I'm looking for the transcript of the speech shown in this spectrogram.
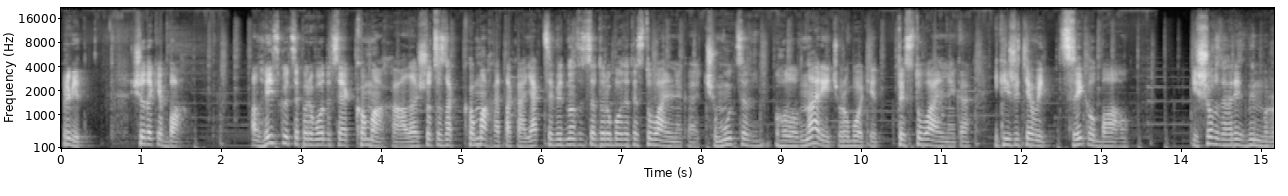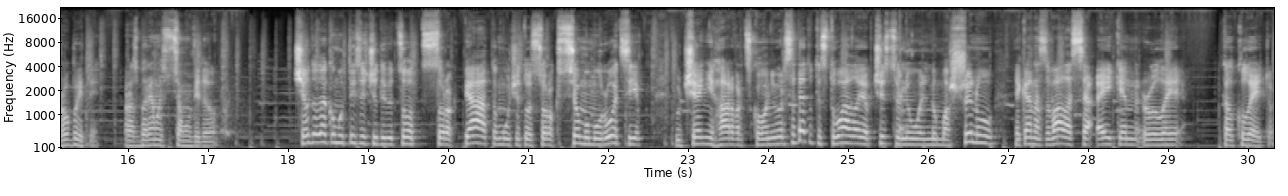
Привіт! Що таке баг? Англійською це переводиться як комаха, але що це за комаха така? Як це відноситься до роботи тестувальника? Чому це головна річ в роботі тестувальника? Який життєвий цикл багу? І що взагалі з ним робити? Розберемось в цьому відео. Ще в далекому 1945 чи то 47 році учені Гарвардського університету тестували обчислювальну машину, яка називалася Aiken Relay Calculator.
